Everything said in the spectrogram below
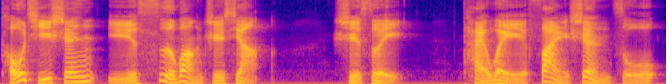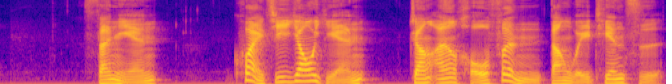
投其身于四望之下，是岁，太尉范慎卒。三年，会稽妖言，张安侯奋当为天子。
